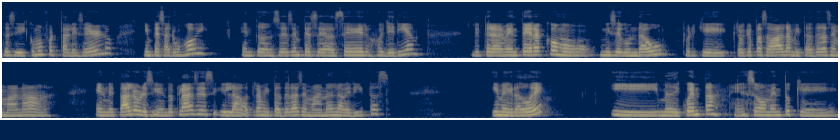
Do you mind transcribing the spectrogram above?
decidí como fortalecerlo y empezar un hobby. Entonces empecé a hacer joyería. Literalmente era como mi segunda U, porque creo que pasaba la mitad de la semana en metal o recibiendo clases y la otra mitad de la semana en la veritas. Y me gradué y me di cuenta en ese momento que,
